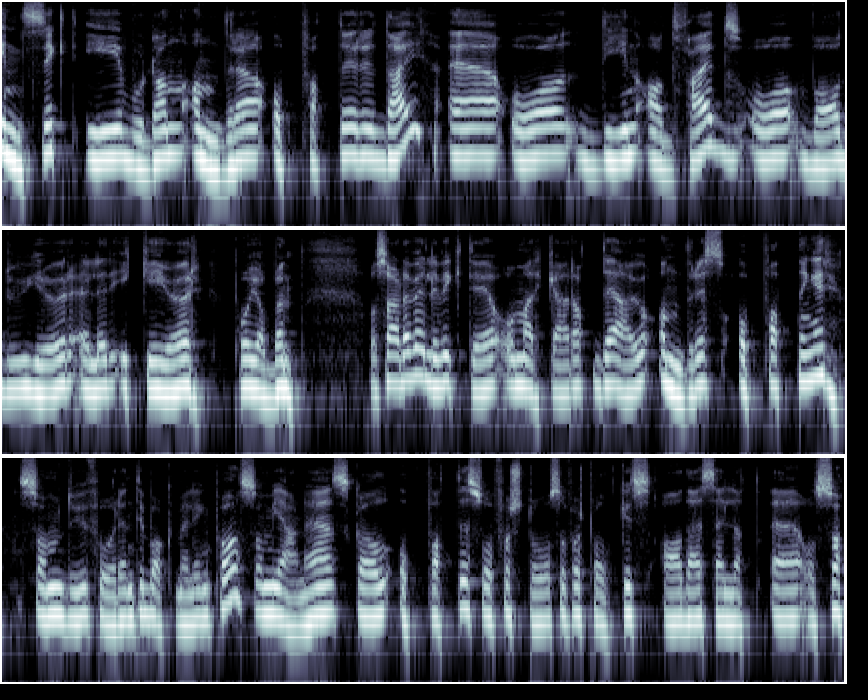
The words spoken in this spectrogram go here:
innsikt i hvordan andre oppfatter deg eh, og din atferd, og hva du gjør eller ikke gjør på jobben. Og så er det veldig viktig å merke her at det er jo andres oppfatninger som du får en tilbakemelding på, som gjerne skal oppfattes og forstås og fortolkes av deg selv eh, også.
